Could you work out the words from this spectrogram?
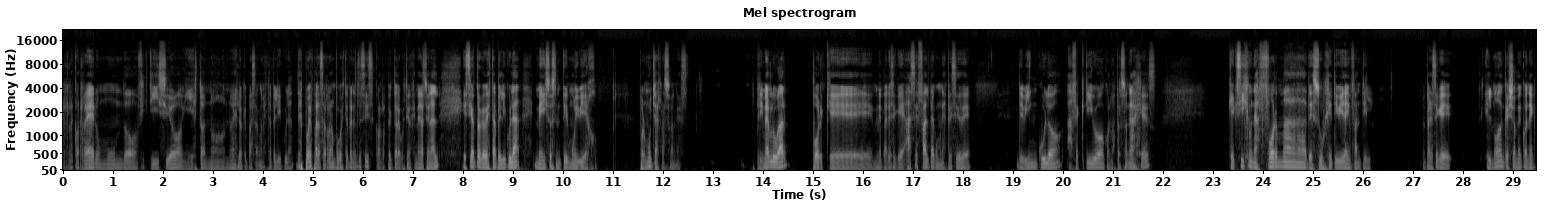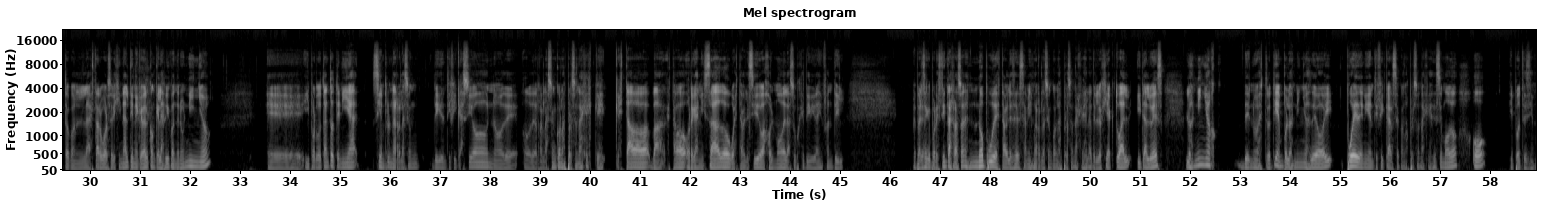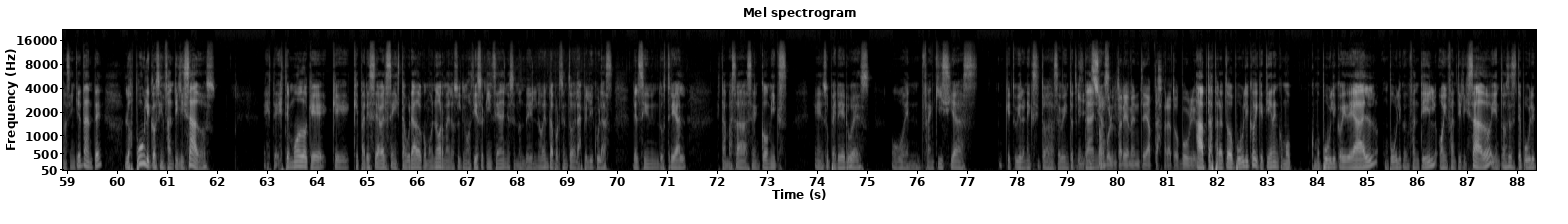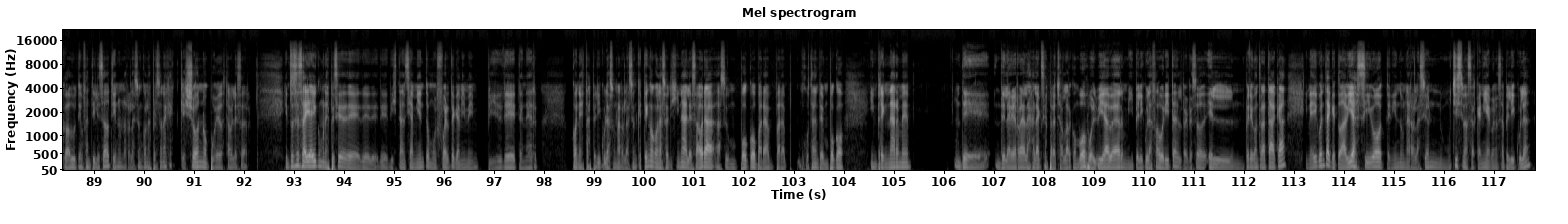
recorrer un mundo ficticio y esto no, no, es lo que pasa con esta película. Después, para cerrar un poco este paréntesis con respecto a la cuestión generacional, es cierto que esta película me hizo sentir muy viejo, por muchas razones. En primer lugar, porque me parece que hace falta como una especie de, de vínculo afectivo con los personajes que exige una forma de subjetividad infantil. Me parece que el modo en que yo me conecto con la Star Wars original tiene que ver con que las vi cuando era un niño eh, y por lo tanto tenía siempre una relación de identificación o de, relación con los personajes que, estaba, estaba organizado o establecido bajo el modo de la subjetividad infantil. Me parece que por distintas razones no pude establecer esa misma relación con los personajes de la trilogía actual y tal vez los niños de nuestro tiempo, los niños de hoy, pueden identificarse con los personajes de ese modo o hipótesis más inquietante, los públicos infantilizados, este, este modo que, parece haberse instaurado como norma en los últimos 10 o 15 años, en donde el 90% de las películas del cine industrial están basadas en cómics, en superhéroes o en franquicias que tuvieron éxito hace 20 o 30 años. son voluntariamente aptas para todo público. Aptas para todo público y que tienen como como público ideal, un público infantil o infantilizado, y entonces este público adulto infantilizado tiene una relación con los personajes que yo no puedo establecer. Y entonces ahí hay como una especie de, distanciamiento muy fuerte que a mí me impide tener con estas películas una relación que tengo con las originales. Ahora hace un poco para, justamente un poco impregnarme de, la Guerra de las Galaxias para charlar con vos, volví a ver mi película favorita, El regreso, El Imperio contraataca, y me di cuenta que todavía sigo teniendo una relación, muchísima cercanía con esa película,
